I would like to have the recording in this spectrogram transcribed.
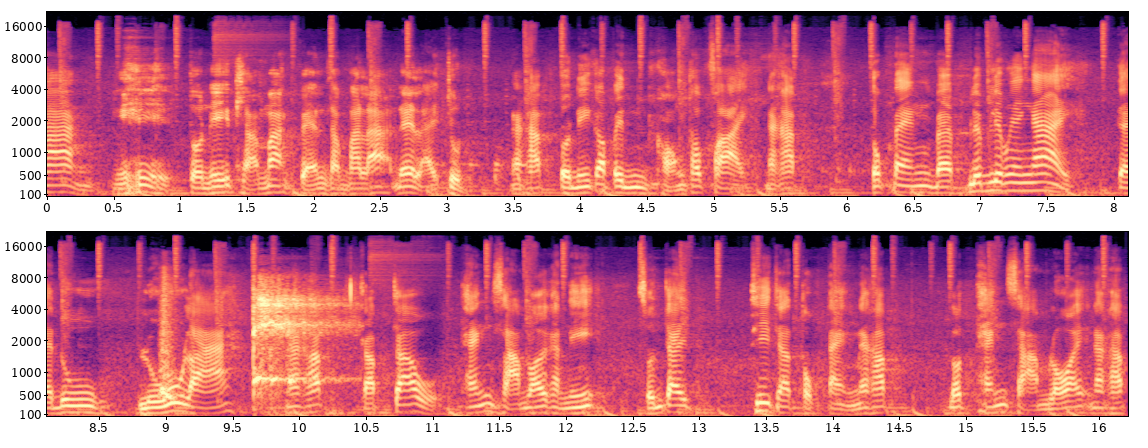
ข้างนี่ตัวนี้สามารถแขวนสัมภาระได้หลายจุดนะครับตัวนี้ก็เป็นของท็อปไฟนะครับตกแต่งแบบเรียบๆง่าย ๆ แต่ดูหรูหรานะครับกับเจ้าแท้ง 300 คันนี้ สนใจที่จะตกแต่งนะครับรถแท้ง 300 นะครับ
